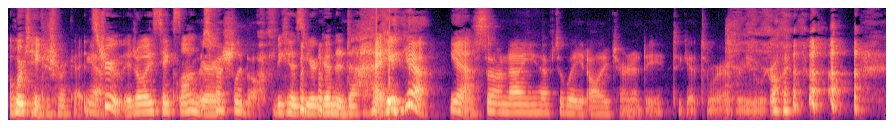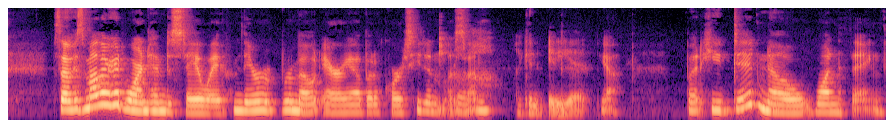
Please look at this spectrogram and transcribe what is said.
or take a shortcut. It's Yeah. true. It always takes longer especially both. because you're gonna die. yeah. yeah. So now you have to wait all eternity to get to wherever you were going. so his mother had warned him to stay away from the re- remote area, but of course he didn't listen. Ugh, like an idiot. Yeah. But he did know one thing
